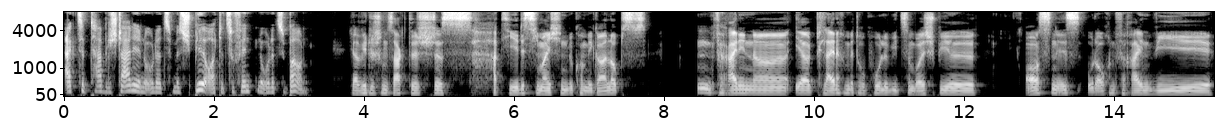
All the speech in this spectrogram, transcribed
akzeptable Stadien oder zumindest Spielorte zu finden oder zu bauen. Ja, wie du schon sagtest, das hat jedes Team eigentlich hinbekommen, egal ob es ein Verein in einer eher kleineren Metropole wie zum Beispiel Austin ist oder auch ein Verein wie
